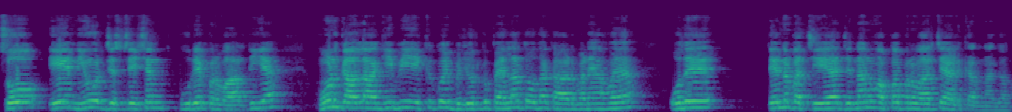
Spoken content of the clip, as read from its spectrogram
ਸੋ ਇਹ ਨਿਊ ਰਜਿਸਟ੍ਰੇਸ਼ਨ ਪੂਰੇ ਪਰਿਵਾਰ ਦੀ ਹੈ। ਹੁਣ ਗੱਲ ਆ ਗਈ ਵੀ ਇੱਕ ਕੋਈ ਬਜ਼ੁਰਗ ਪਹਿਲਾਂ ਤੋਂ ਉਹਦਾ ਕਾਰਡ ਬਣਿਆ ਹੋਇਆ, ਉਹਦੇ ਤਿੰਨ ਬੱਚੇ ਆ, ਜਿਨ੍ਹਾਂ ਨੂੰ ਆਪਾਂ ਪਰਿਵਾਰ 'ਚ ਐਡ ਕਰਨਾਗਾ।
